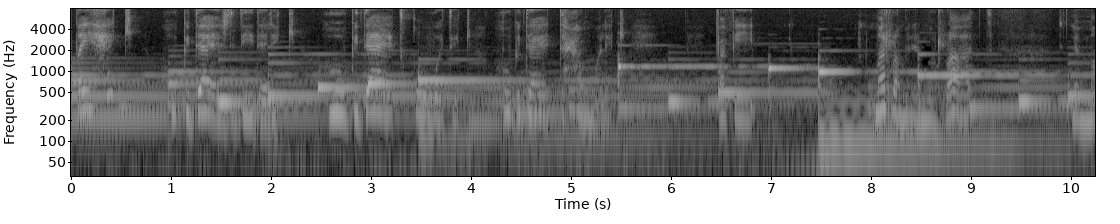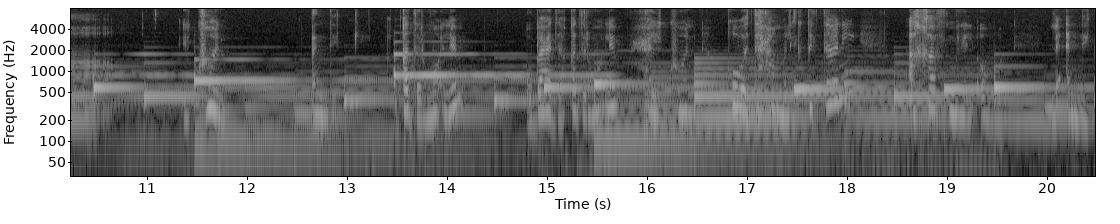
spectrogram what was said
يطيحك هو بداية جديدة لك هو بداية قوتك هو بداية تحملك. ففي مرة من المرات لما يكون عندك قدر مؤلم وبعدها قدر مؤلم حيكون قوة تحملك بالثاني أخف من الأول لأنك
